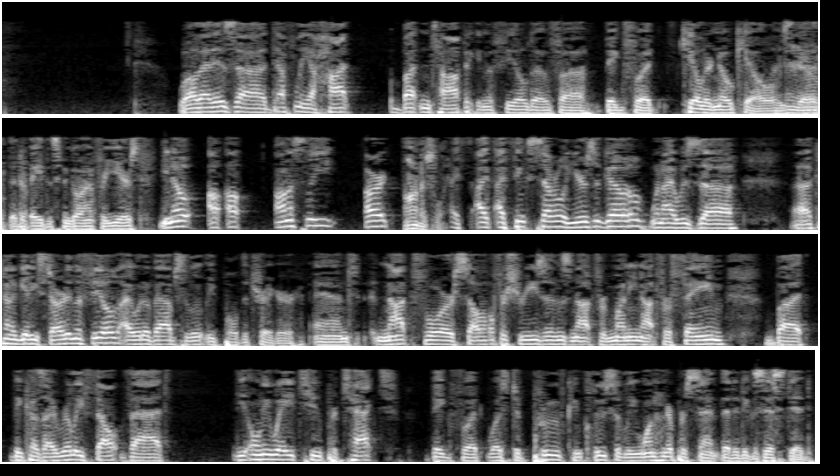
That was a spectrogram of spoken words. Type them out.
Well, that is uh, definitely a hot button topic in the field of uh, Bigfoot. Kill or no kill is yeah, the, the debate that's been going on for years. You know, I'll, I'll, honestly, Art. Honestly, I, I, I, think several years ago when I was uh, uh, kind of getting started in the field, I would have absolutely pulled the trigger, and not for selfish reasons, not for money, not for fame, but because I really felt that the only way to protect Bigfoot was to prove conclusively 100% that it existed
